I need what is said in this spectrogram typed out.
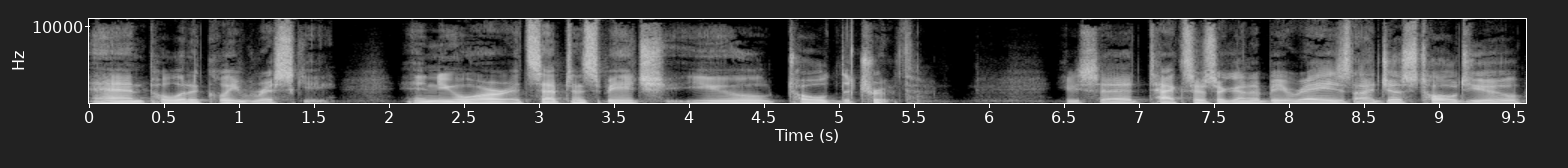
and politically risky. In your acceptance speech, you told the truth. You said taxes are going to be raised. I just told you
